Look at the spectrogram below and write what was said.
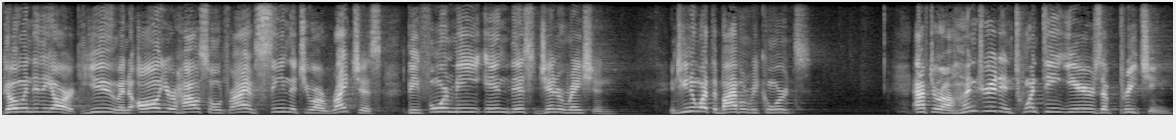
Go into the ark, you and all your household, for I have seen that you are righteous before me in this generation. And do you know what the Bible records? After 120 years of preaching,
